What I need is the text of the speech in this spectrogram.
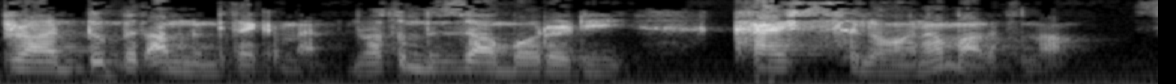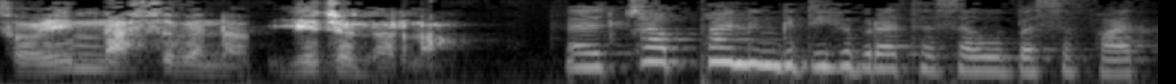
brand ኡን በጣም ነው የሚጠቅመን። ምክንያቱም እዛም already cash ስለሆነ ማለት ነው። ይህን አስበን ነው ነው። ቻፓን እንግዲህ ህብረተሰቡ በስፋት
